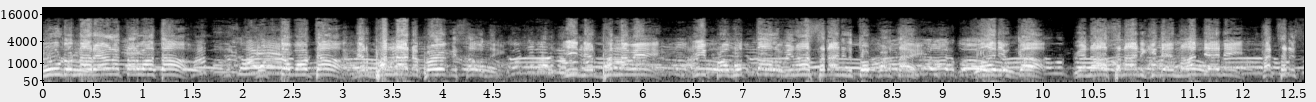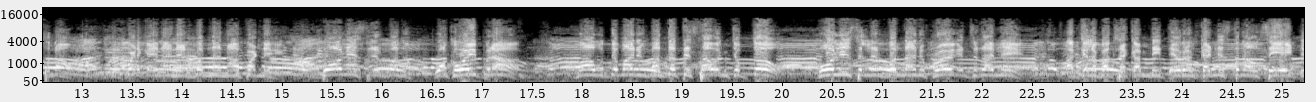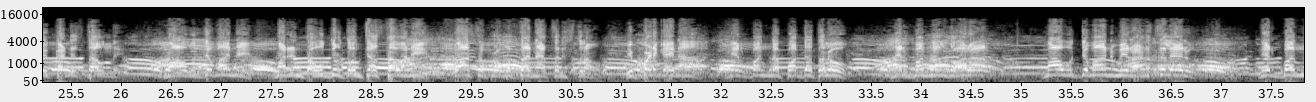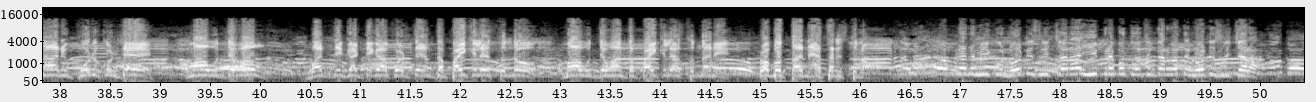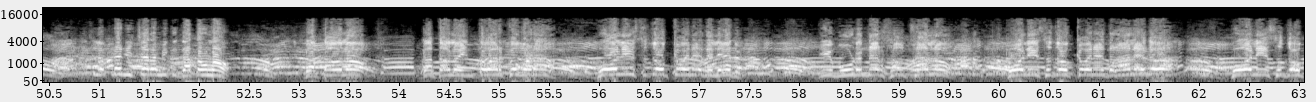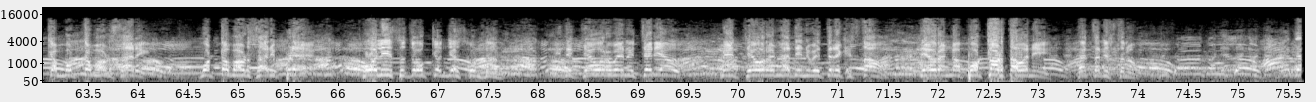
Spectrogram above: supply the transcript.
మూడున్నరేళ్ళ తర్వాత మొట్టమొదట నిర్బంధాన్ని ప్రయోగిస్తా ఉంది. ఈ నిర్బంధమే ఈ ప్రభుత్వాల వినాశనానికి తోడ్పడతాయి. వారి యొక్క వినాశనానికి ఇదే నాంది అని హెచ్చరిస్తున్నాం. ఇప్పటికైనా నిర్బంధాన్ని ఆపండి పోలీసు నిర్బంధం. ఒకవైపున మా ఉద్యమానికి మద్దతు ఇస్తామని చెప్తూ పోలీసుల నిర్బంధాన్ని ప్రయోగించడాన్ని అఖిలపక్ష కమిటీ తీవ్రంగా ఖండిస్తున్నాం సిఐటి ఖండిస్తా ఉంది. మా ఉద్యమాన్ని మరింత ఉధృతం చేస్తామని రాష్ట్ర ప్రభుత్వాన్ని హెచ్చరిస్తున్నాం. ఇప్పటికైనా నిర్బంధ పద్ధతులు నిర్బంధం ద్వారా మా ఉద్యమాన్ని మీరు అణచలేరు. నిర్బంధానికి పూనుకుంటే మా ఉద్యమం బంతి గట్టిగా కొడితే ఎంత పైకి లేస్తుందో మా ఉద్యమం అంత పైకి లేస్తుందని ప్రభుత్వాన్ని హెచ్చరిస్తున్నాం. ఎప్పుడైనా మీకు నోటీసులు ఇచ్చారా? ఈ ప్రభుత్వం వచ్చిన తర్వాత నోటీసులు ఇచ్చారా? ఎప్పుడైనా ఇచ్చారా మీకు గతంలో? గతంలో గతంలో ఇంతవరకు కూడా పోలీసు జోక్యం అనేది లేదు. ఈ మూడున్నర సంవత్సరాల్లో పోలీసు జోక్యం అనేది రాలేదు. పోలీసు జోక్యం మొట్టమొదటిసారి మొట్టమొదటిసారి ఇప్పుడే పోలీసు జోక్యం చేసుకుంటున్నారు. ఇది తీవ్రమైన చర్య. మేము తీవ్రంగా దీన్ని వ్యతిరేకిస్తాం. తీవ్రంగా పోట్లాడతామని హెచ్చరిస్తున్నాం.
